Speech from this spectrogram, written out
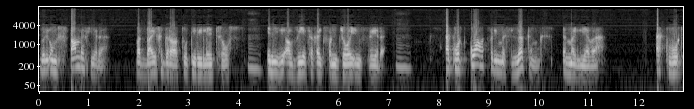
oor die omstandighede wat bygedra het tot hierdie letsels Hmm. en hierdie afwesigheid van joy en vrede. Hmm. Ek word kwaad vir die mislukkings in my lewe. Ek word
